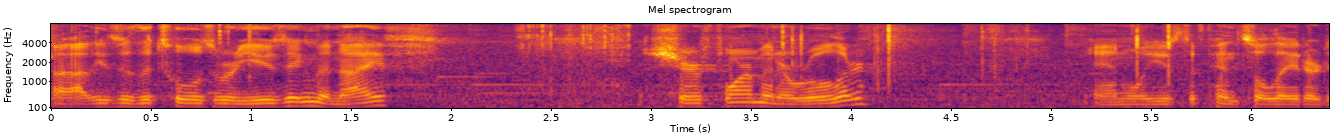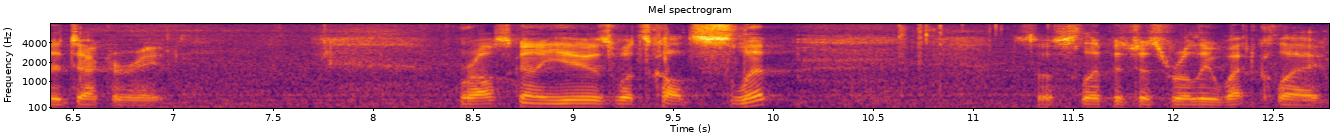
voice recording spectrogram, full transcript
Uh, these are the tools we're using, the knife, a Surform and a ruler, and we'll use the pencil later to decorate. We're also going to use what's called slip. So slip is just really wet clay.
